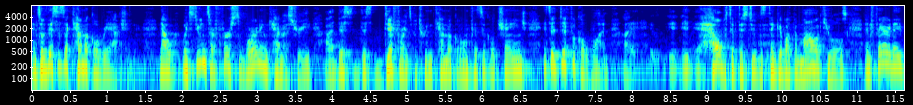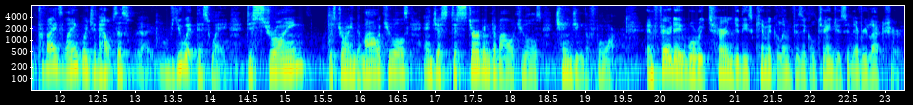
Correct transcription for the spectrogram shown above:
And so this is a chemical reaction. Now, when students are first learning chemistry, uh, this, this difference between chemical and physical change is a difficult one. Uh, it, it, helps if the students think about the molecules, and Faraday provides language that helps us uh, view it this way. Destroying destroying the molecules and just disturbing the molecules, changing the form. And Faraday will return to these chemical and physical changes in every lecture.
